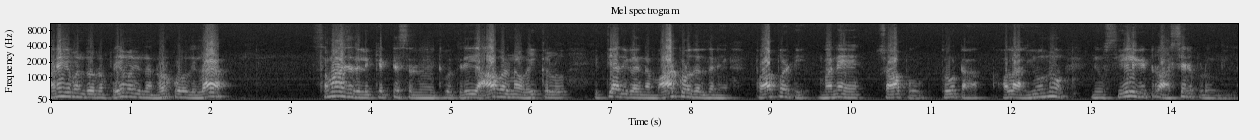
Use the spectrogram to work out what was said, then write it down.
ಮನೆಗೆ ಬಂದವ್ರನ್ನ ಪ್ರೇಮದಿಂದ ನೋಡ್ಕೊಳ್ಳೋದಿಲ್ಲ. ಸಮಾಜದಲ್ಲಿ ಕೆಟ್ಟ ಹೆಸರು ಇಟ್ಕೋತೀರಿ. ಆಭರಣ ವೆಹಿಕಲ್ಲು ಇತ್ಯಾದಿಗಳನ್ನ ಮಾರ್ಕೊಳ್ಳೋದಲ್ದೇ ಪ್ರಾಪರ್ಟಿ, ಮನೆ, ಶಾಪು, ತೋಟ, ಹೊಲ, ಇವನು ನೀವು ಸೇಲ್ಗಿಟ್ರು ಆಶ್ಚರ್ಯ ಪಡುವಂಗಿಲ್ಲ.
